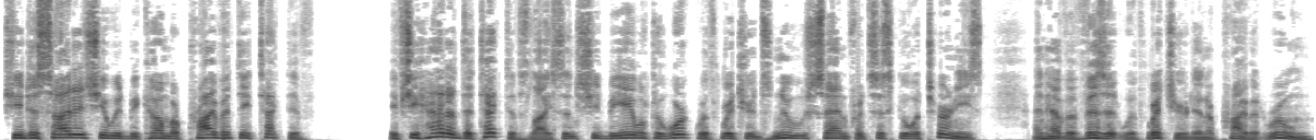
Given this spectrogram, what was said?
she decided she would become a private detective. If she had a detective's license, she'd be able to work with Richard's new San Francisco attorneys and have a visit with Richard in a private room.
